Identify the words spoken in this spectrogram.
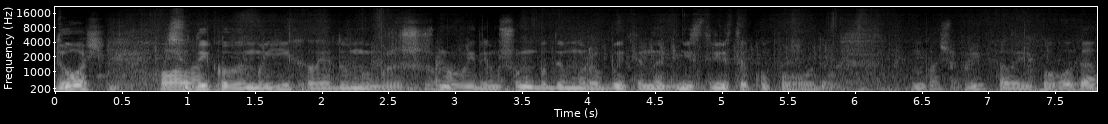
дощ. І сюди, коли ми їхали, я думаю, боже, що ж ми вийдемо, що ми будемо робити на Дністрі в таку погоду. Ну, бач, приїхали і погода.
